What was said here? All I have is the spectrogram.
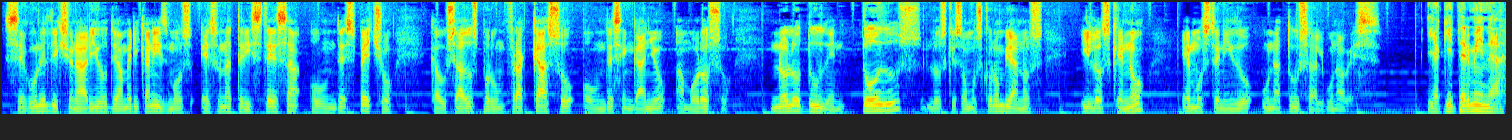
Según el diccionario de americanismos, es una tristeza o un despecho causados por un fracaso o un desengaño amoroso. No lo duden, todos los que somos colombianos y los que no hemos tenido una tusa alguna vez. Y aquí termina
